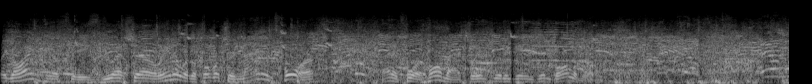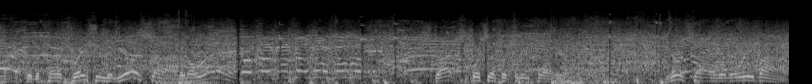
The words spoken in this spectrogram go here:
Going at the USAir Arena where the Bullets are 9 and 4. 9 and 4 at home, actually, including games in Baltimore. Back with the penetration to. It'll run it. Starks puts up a three-pointer. Muresan with a rebound.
